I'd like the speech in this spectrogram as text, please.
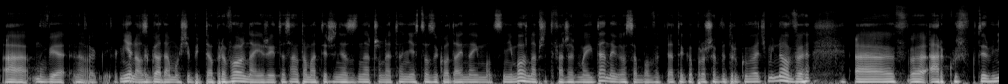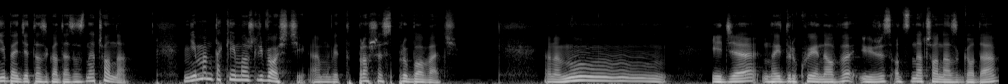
A mówię, no, tak, tak, nie no, tak, zgoda musi być dobrowolna. Jeżeli to jest automatycznie zaznaczone, to nie jest to zgoda i najmocniej nie można przetwarzać moich danych osobowych, dlatego proszę wydrukować mi nowy e, arkusz, w którym nie będzie ta zgoda zaznaczona. Nie mam takiej możliwości. A mówię, to proszę spróbować. Ona mmm, idzie, no i drukuje nowy i już jest odznaczona zgoda.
